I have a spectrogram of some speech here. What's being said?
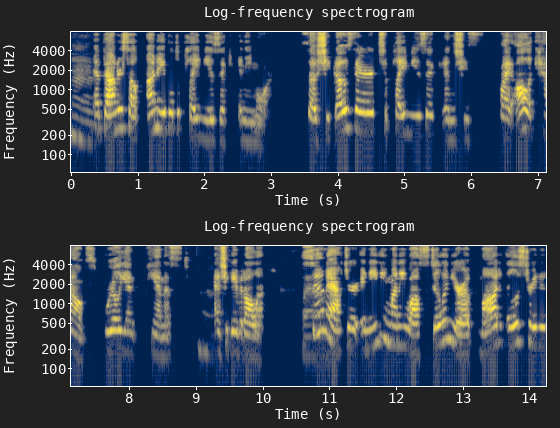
Hmm. and found herself unable to play music anymore. So she goes there to play music, and she's, by all accounts, brilliant pianist, and she gave it all up. Wow. Soon after, and needing money while still in Europe, Maud illustrated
